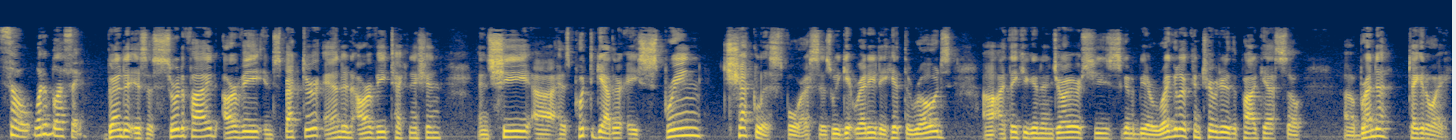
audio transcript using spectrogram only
So, what a blessing. Brenda is a certified RV inspector and an RV technician, and she uh, has put together a spring checklist for us as we get ready to hit the roads. Uh, I think you're going to enjoy her. She's going to be a regular contributor to the podcast. So, uh, Brenda, take it away.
